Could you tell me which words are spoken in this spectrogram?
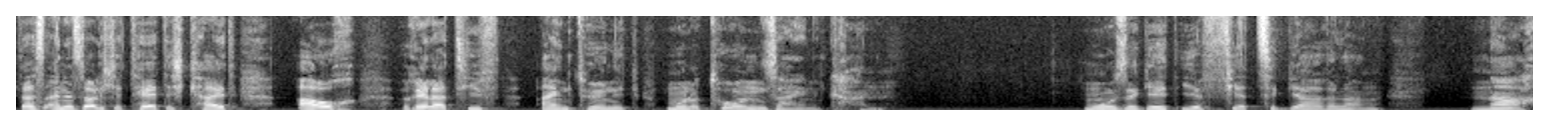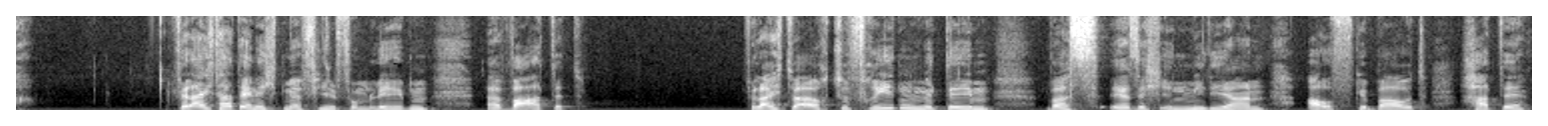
dass eine solche Tätigkeit auch relativ eintönig monoton sein kann. Mose geht ihr 40 Jahre lang nach. Vielleicht hat er nicht mehr viel vom Leben erwartet. Vielleicht war er auch zufrieden mit dem, was er sich in Midian aufgebaut hatte.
